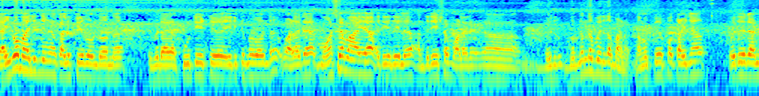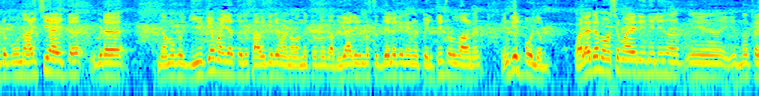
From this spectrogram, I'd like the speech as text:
ജൈവ മാലിന്യങ്ങൾ കളക്ട് ചെയ്തുകൊണ്ട് വന്ന് ഇവിടെ കൂട്ടിയിട്ട് ഇരിക്കുന്നതുകൊണ്ട് വളരെ മോശമായ രീതിയിൽ അന്തരീക്ഷം വളരെ ദുർഗന്ധപൂരിതമാണ്. നമുക്ക് ഇപ്പോൾ കഴിഞ്ഞ ഒരു രണ്ട് മൂന്നാഴ്ചയായിട്ട് ഇവിടെ നമുക്ക് ജീവിക്കാൻ വയ്യാത്ത ഒരു സാഹചര്യമാണ് വന്നിട്ടുള്ളത്. അധികാരികളുടെ ശ്രദ്ധയിലൊക്കെ ഞങ്ങൾ പെടുത്തിയിട്ടുള്ളതാണ്. എങ്കിൽ പോലും വളരെ മോശമായ രീതിയിൽ ഇന്നത്തെ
